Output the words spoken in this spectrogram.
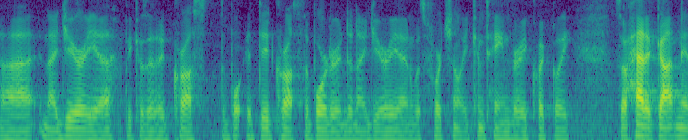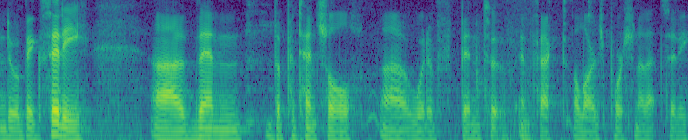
uh, Nigeria, because it had crossed, the, it did cross the border into Nigeria and was fortunately contained very quickly. So had it gotten into a big city, uh, then the potential uh, would have been to infect a large portion of that city.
